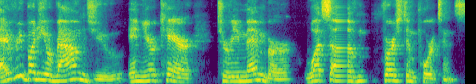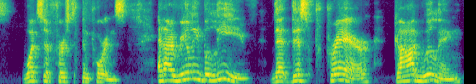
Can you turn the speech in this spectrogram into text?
everybody around you in your care to remember what's of first importance. What's of first importance. And I really believe that this prayer, God willing,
